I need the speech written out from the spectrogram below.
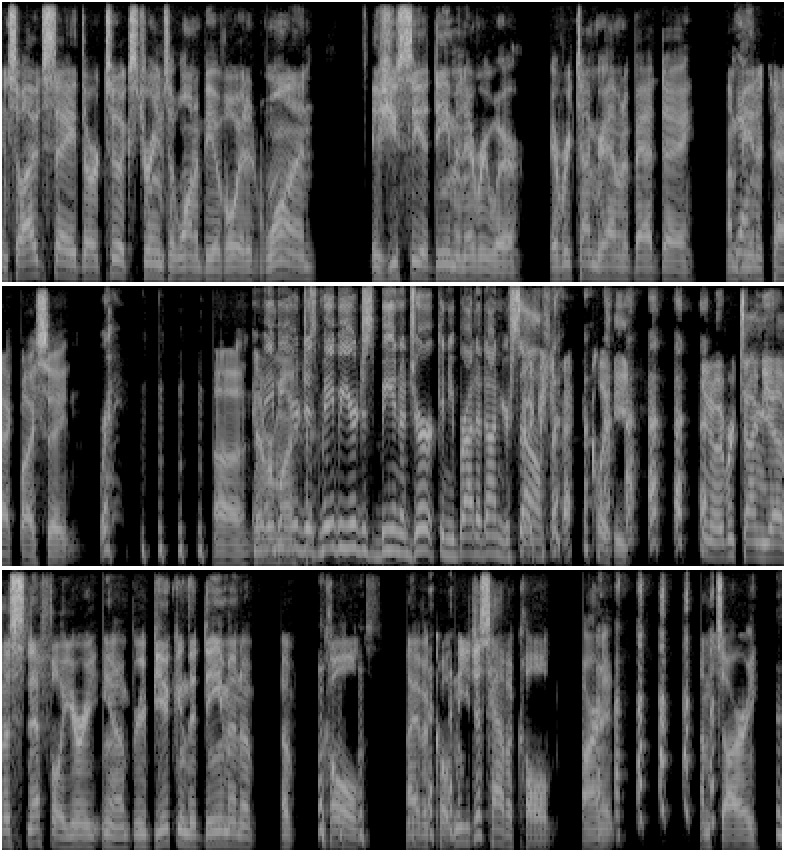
And so I would say there are two extremes that want to be avoided. One is you see a demon everywhere. Every time you're having a bad day, I'm yeah. being attacked by Satan. Uh, never maybe mind. You're just maybe you're just being a jerk and you brought it on yourself. exactly. you know, every time you have a sniffle, you're you know rebuking the demon of of colds. I have a cold. you just have a cold. Darn it. I'm sorry.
